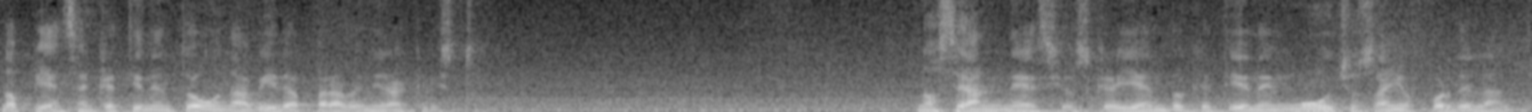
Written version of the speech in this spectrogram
no piensen que tienen toda una vida para venir a Cristo. No sean necios creyendo que tienen muchos años por delante.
